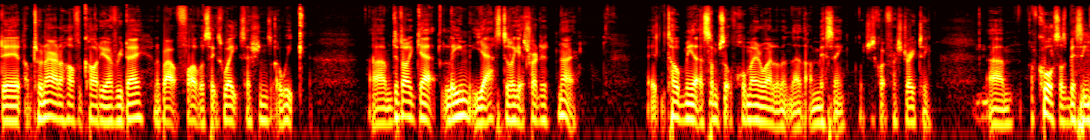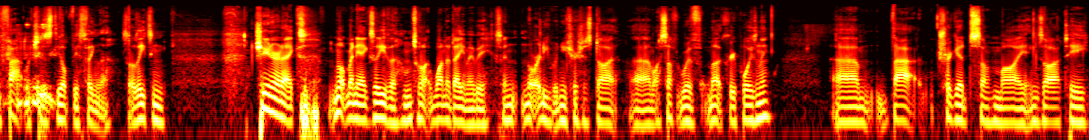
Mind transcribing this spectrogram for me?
Did up to an hour and a half of cardio every day and about five or six weight sessions a week. Um, did I get lean? Yes. Did I get shredded? No. It told me that there's some sort of hormonal element there that I'm missing, which is quite frustrating. Um, of course, I was missing fat, which is the obvious thing there. So I was eating tuna and eggs. Not many eggs either. I'm talking like one a day maybe. So not really a nutritious diet. Um, I suffered with mercury poisoning. Um, that triggered some of my anxiety,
